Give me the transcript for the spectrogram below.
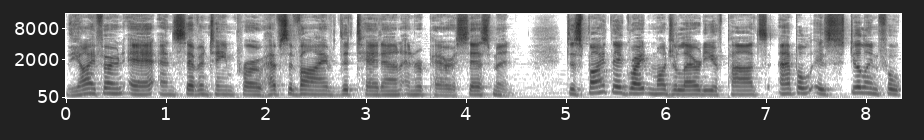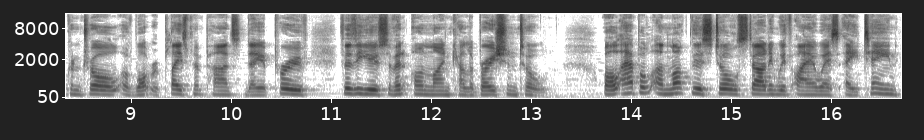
The iPhone Air and 17 Pro have survived the teardown and repair assessment. Despite their great modularity of parts, Apple is still in full control of what replacement parts they approve through the use of an online calibration tool. While Apple unlocked this tool starting with iOS 18,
